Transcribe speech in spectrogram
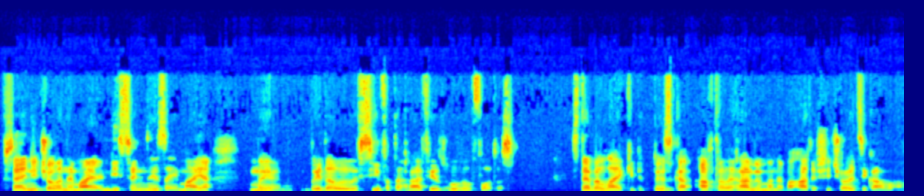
Все, нічого немає, місця не займає. Ми видалили всі фотографії з Google Photos. З тебе лайк і підписка, а в телеграмі в мене багато ще чого цікавого.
